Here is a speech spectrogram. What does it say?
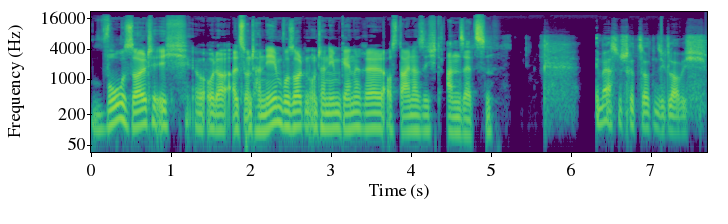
Wo sollte ich äh, oder als Unternehmen, wo sollten Unternehmen generell aus deiner Sicht ansetzen? Im ersten Schritt sollten sie, glaube ich,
